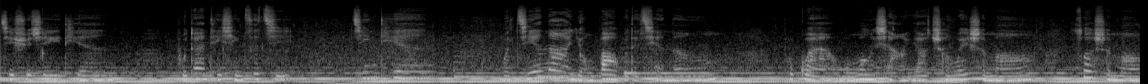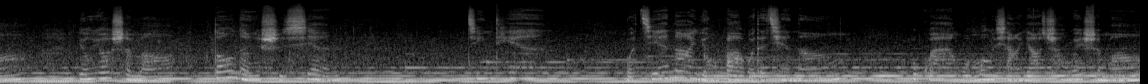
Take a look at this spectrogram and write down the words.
继续这一天，不断提醒自己：今天接纳、拥抱我的潜能，不管我梦想要成为什么、做什么、拥有什么，都能实现。今天我接纳、拥抱我的潜能，不管我梦想要成为什么、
